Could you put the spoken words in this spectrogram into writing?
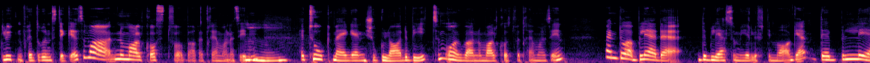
glutenfritt rundstykke, som var normal kost for bare tre måneder siden. Jeg tok meg en sjokoladebit, som òg var normal kost for tre måneder siden. Men da ble det det ble så mye luft i magen. Det ble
